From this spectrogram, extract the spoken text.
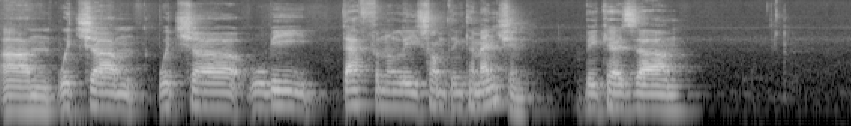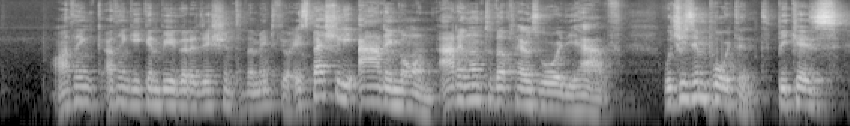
Um, which um, which uh, will be definitely something to mention because um, I think I think he can be a good addition to the midfield, especially adding on adding on to the players we already have which is important because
